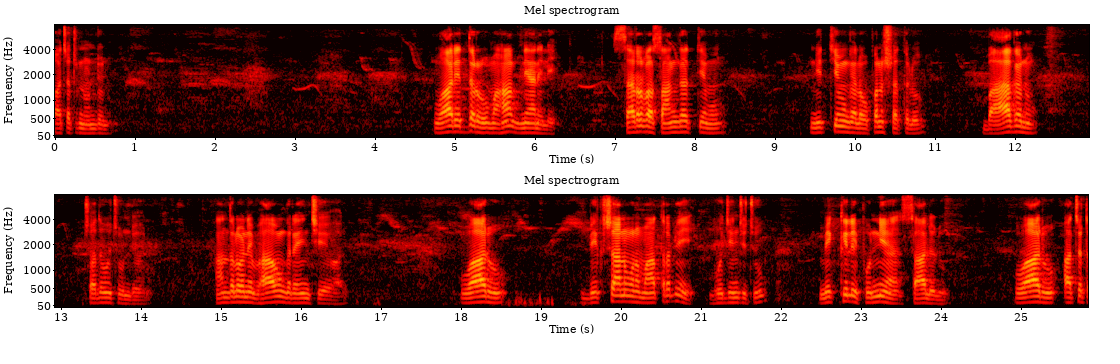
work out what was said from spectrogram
అచట నుండును. వారిద్దరూ మహాజ్ఞానిలే. సర్వ సాంగత్యము నిత్యము గల ఉపనిషత్తులు బాగాను చదువుచుండేవారు. అందులోని భావం గ్రహించేవారు. వారు భిక్షానమును మాత్రమే భుజించుచు మిక్కిలి పుణ్యశాలులు. వారు అచట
